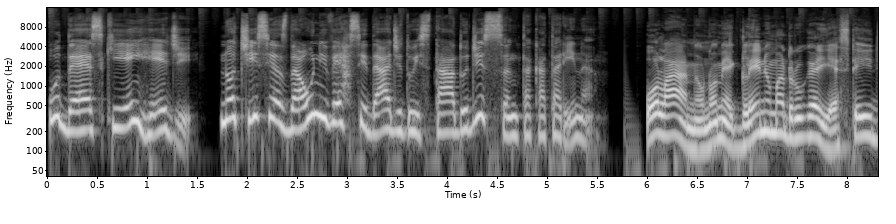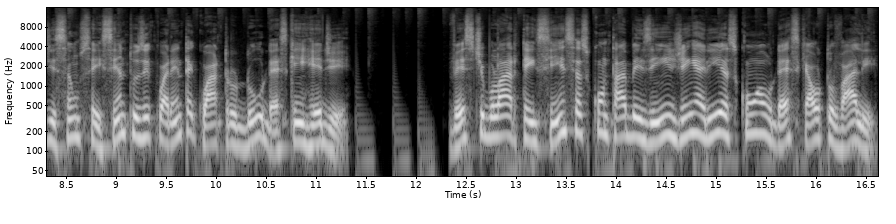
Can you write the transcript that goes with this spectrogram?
O Desk em Rede. Notícias da Universidade do Estado de Santa Catarina. Olá, meu nome é Glênio Madruga e esta é a edição 644 do Desk em Rede. Vestibular tem Ciências Contábeis e Engenharias com a UDESC Alto Vale.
